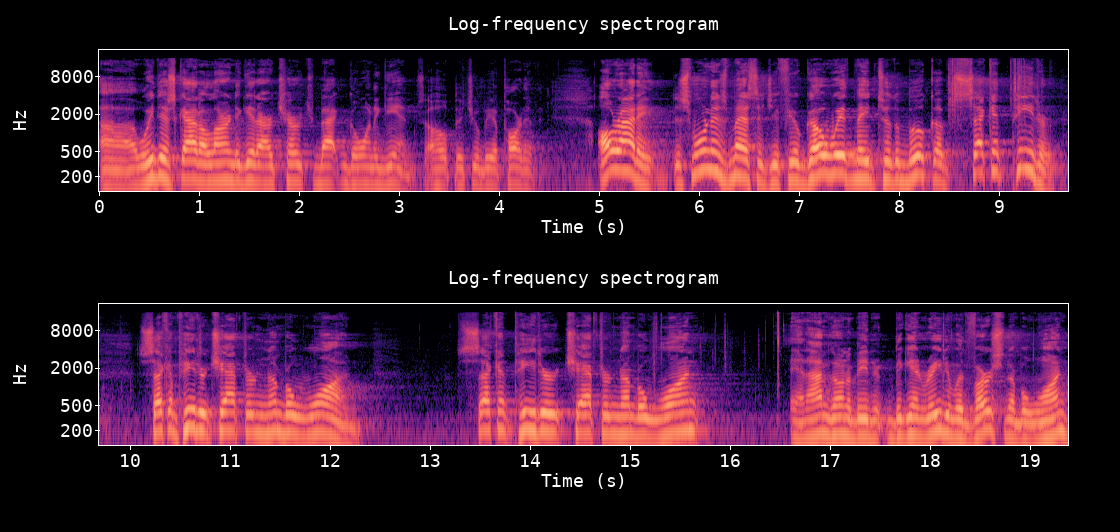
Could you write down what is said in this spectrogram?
uh, we just got to learn to get our church back going again. So I hope that you'll be a part of it. All righty, this morning's message, if you'll go with me to the book of Second Peter, Second Peter chapter number 1. 2 Peter chapter number 1, and I'm going to be, begin reading with verse number 1.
